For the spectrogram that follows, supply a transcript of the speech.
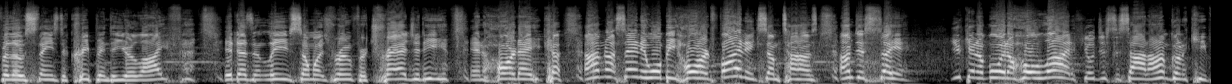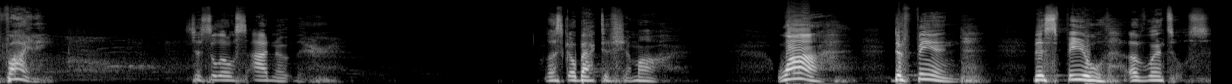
for those things to creep into your life. It doesn't leave so much room for tragedy and heartache. I'm not saying it won't be hard fighting sometimes. I'm just saying you can avoid a whole lot if you'll just decide, I'm going to keep fighting. It's just a little side note there. Let's go back to Shammah. Why defend this field of lentils?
